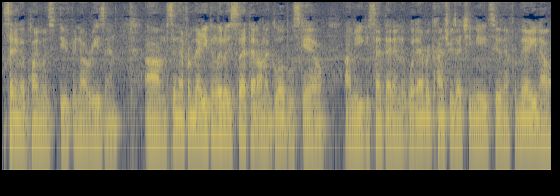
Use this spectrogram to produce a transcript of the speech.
setting appointments with you for no reason um, so then from there you can literally set that on a global scale um, you can set that in whatever countries that you need to and then from there you know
